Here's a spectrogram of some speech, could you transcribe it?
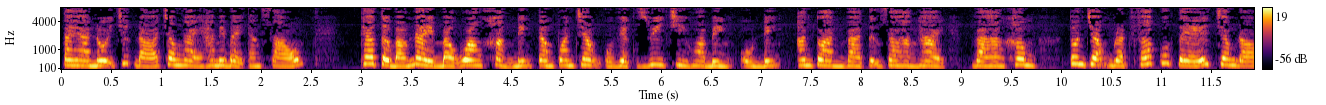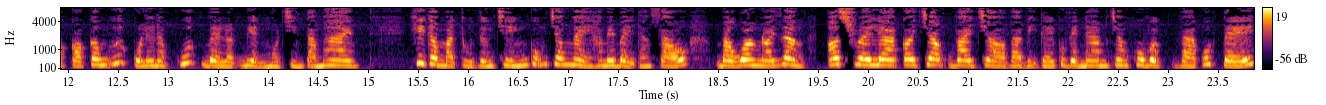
tại Hà Nội trước đó trong ngày 27 tháng 6. Theo tờ báo này, bà Wang khẳng định tầm quan trọng của việc duy trì hòa bình, ổn định, an toàn và tự do hàng hải và hàng không, tôn trọng luật pháp quốc tế, trong đó có Công ước của Liên Hợp Quốc về luật biển 1982. Khi gặp mặt Thủ tướng Chính cũng trong ngày 27 tháng 6, bà Wang nói rằng Australia coi trọng vai trò và vị thế của Việt Nam trong khu vực và quốc tế,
